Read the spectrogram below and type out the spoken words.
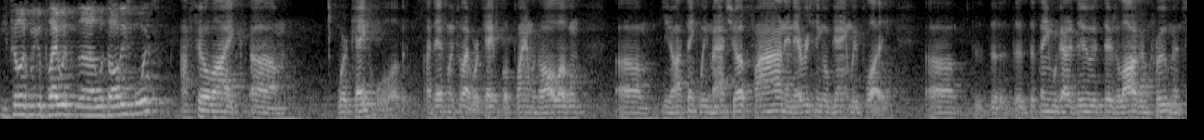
you feel like we could play with uh, with all these boys? I feel like um, we're capable of it. I definitely feel like we're capable of playing with all of them. Um, you know, I think we match up fine in every single game we play. Uh, the, the, the thing we got to do is there's a lot of improvements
